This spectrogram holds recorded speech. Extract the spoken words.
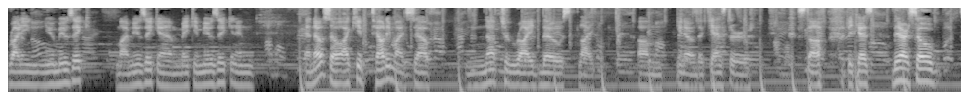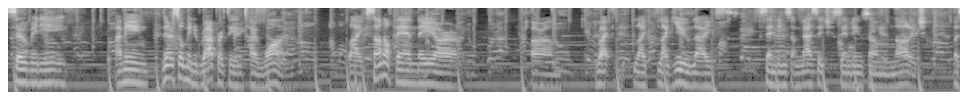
writing new music my music and making music and and also I keep telling myself not to write those like um, you know the gangster stuff because there are so so many I mean there are so many rappers in Taiwan. Like some of them they are um, right like like you like sending some message sending some knowledge. But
